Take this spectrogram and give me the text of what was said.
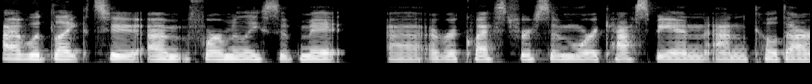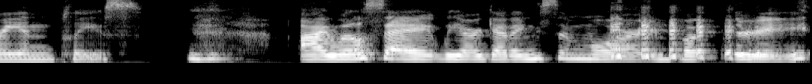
I would like to um formally submit uh, a request for some more Caspian and Keldarion, please. I will say we are getting some more in book three.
